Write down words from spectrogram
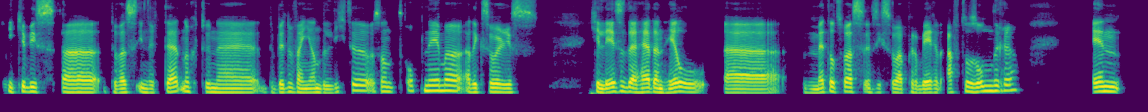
Ik heb eens, er was in de tijd nog toen hij de bedden van Jan de Lichte was aan het opnemen, had ik zo eens gelezen dat hij dan heel uh, method was en zich zo wat probeerde af te zonderen. En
